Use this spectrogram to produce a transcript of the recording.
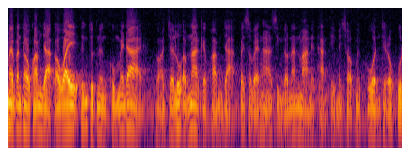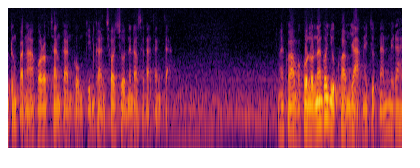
ไม่บรรเทาความอยากเอาไว้ถึงจุดหนึ่งคุมไม่ได้ ก็จะรู้อำนาจแก่ความอยากไปสแสวงหาสิ่งเหล่านั้นมาในทางที่ไม่ชอบไม่ควร ที่เราพูดถึงปัญหาคอร์รัปชันการโกงกินการช่อชนในลักษณะต่าง หมายความว่าคนเหล่านั้นก็หยุดความอยากในจุดนั้นไม่ได้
